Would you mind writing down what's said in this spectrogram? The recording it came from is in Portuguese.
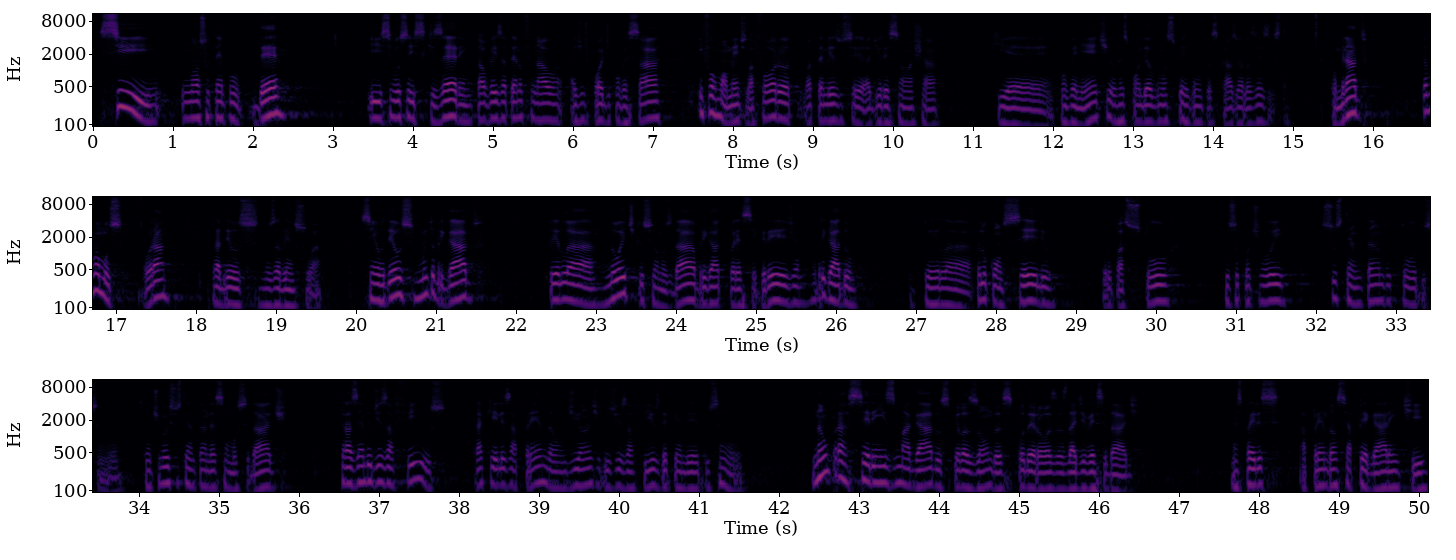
se o nosso tempo der e se vocês quiserem, talvez até no final a gente pode conversar informalmente lá fora, ou até mesmo se a direção achar que é conveniente, eu responder algumas perguntas caso elas existam. Combinado? Então vamos orar para Deus nos abençoar. Senhor Deus, muito obrigado pela noite que o Senhor nos dá, obrigado por essa igreja, obrigado pela, pelo conselho, pelo pastor, que o Senhor continue sustentando todo, Senhor. Continue sustentando essa mocidade, trazendo desafios para que eles aprendam diante dos desafios depender do Senhor. Não para serem esmagados pelas ondas poderosas da adversidade, mas para eles aprendam a se apegar em Ti,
